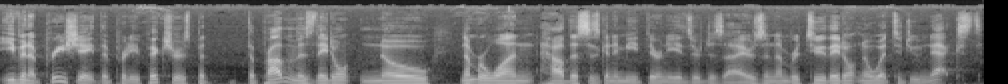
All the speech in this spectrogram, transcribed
even appreciate the pretty pictures, but the problem is they don't know number one how this is going to meet their needs or desires, and number two, they don't know what to do next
